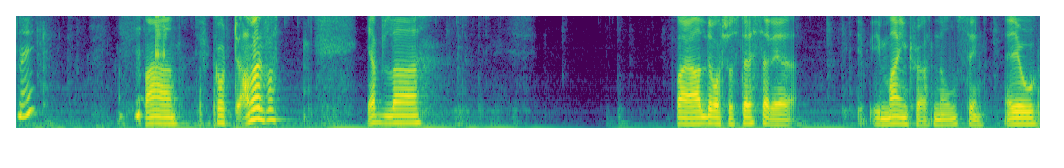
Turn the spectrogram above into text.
Nej. Fan, för kort. Ja men vad... Jävla... Fan jag har aldrig varit så stressad i, i Minecraft någonsin. Eh, Jo,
